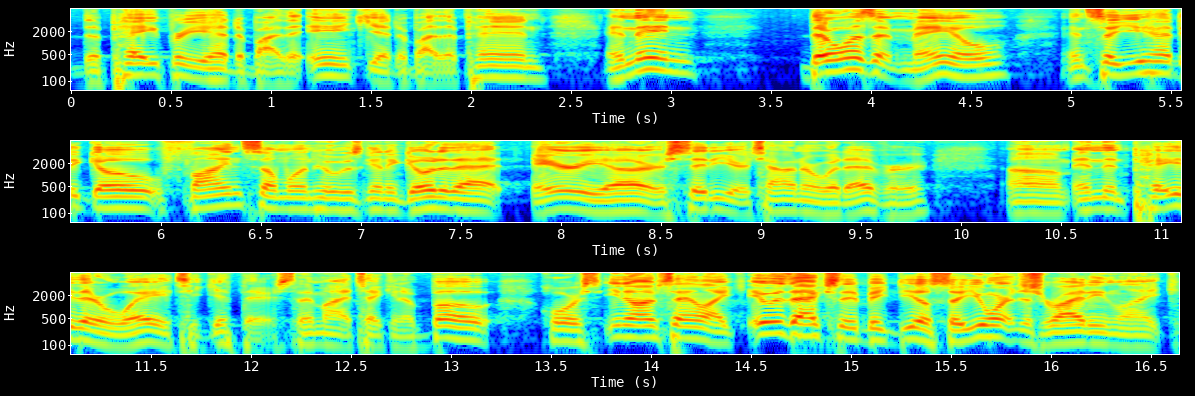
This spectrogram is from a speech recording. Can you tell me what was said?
the paper you had to buy the ink you had to buy the pen. And then there wasn't mail. And so you had to go find someone who was going to go to that area or city or town or whatever um, and then pay their way to get there. So they might have taken a boat, horse. You know what I'm saying? Like, it was actually a big deal. So you weren't just writing like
